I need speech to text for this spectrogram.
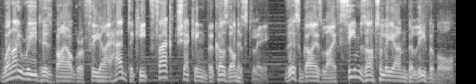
When I read his biography I had to keep fact checking because honestly, this guy's life seems utterly unbelievable.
